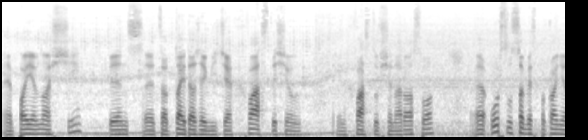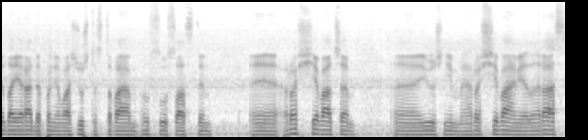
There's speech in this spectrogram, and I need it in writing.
e, pojemności. Więc e, co tutaj też jak widzicie chwasty się, chwastów się narosło. E, Ursus sobie spokojnie daje radę, ponieważ już testowałem Ursusa z tym e, rozsiewaczem. E, już nim rozsiewałem jeden raz.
